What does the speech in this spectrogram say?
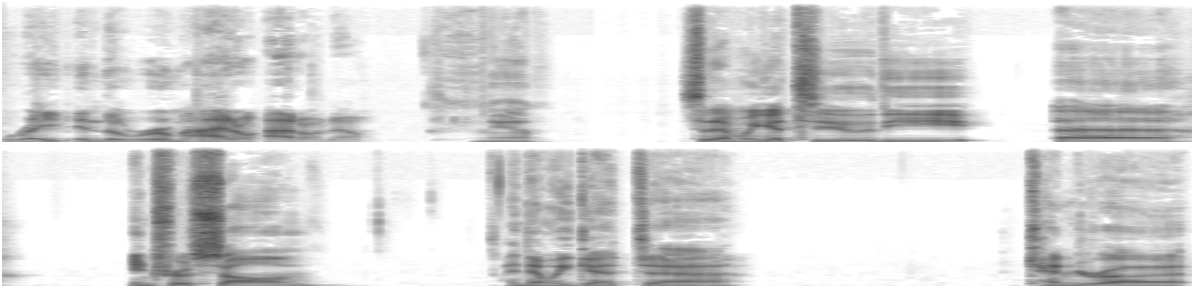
bright in the room. I don't I don't know. Yeah. So then we get to the uh, intro song, and then we get uh, Kendra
